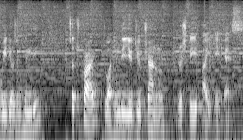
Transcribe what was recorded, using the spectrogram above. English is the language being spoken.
videos in Hindi, subscribe to our Hindi YouTube channel Drishti IAS.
